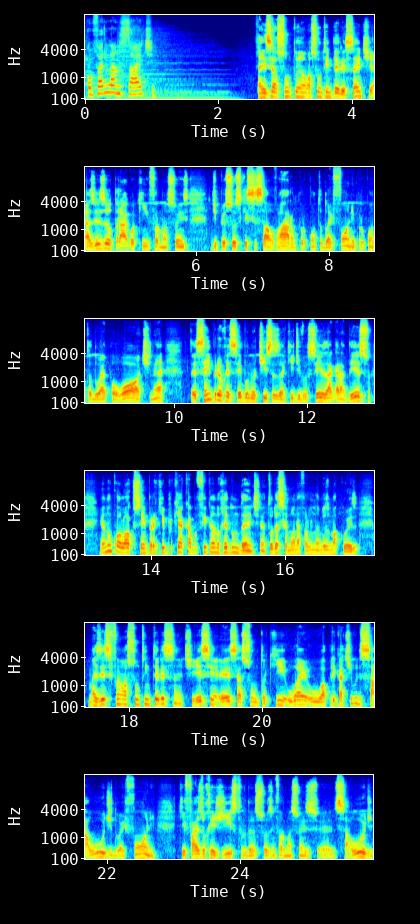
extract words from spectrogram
Confere lá no site esse assunto é um assunto interessante. Às vezes eu trago aqui informações de pessoas que se salvaram por conta do iPhone, por conta do Apple Watch, né? Sempre eu recebo notícias aqui de vocês, agradeço. Eu não coloco sempre aqui porque acaba ficando redundante, né? Toda semana falando a mesma coisa. Mas esse foi um assunto interessante. Esse, esse assunto aqui, o, o aplicativo de saúde do iPhone, que faz o registro das suas informações eh, de saúde,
